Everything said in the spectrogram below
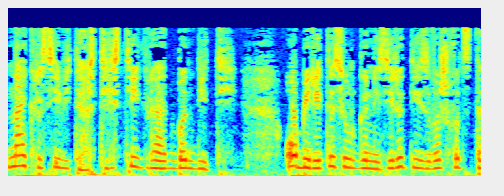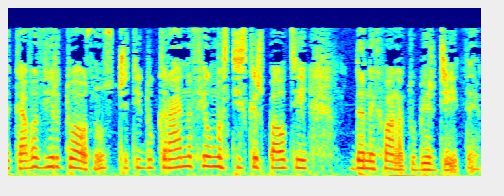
Най-красивите артисти играят бандити. Обирите се организират и извършват с такава виртуозност, че ти до края на филма стискаш палци да не хванат обирджиите.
